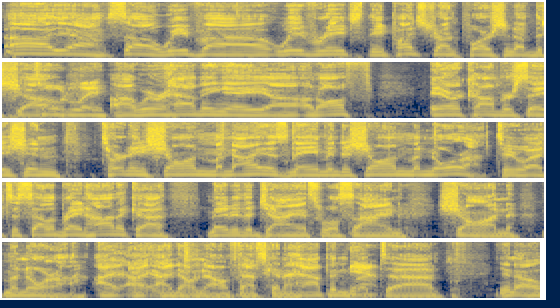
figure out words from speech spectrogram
Uh yeah. So we've uh we've reached the punch drunk portion of the show. Totally. Uh we were having a uh, an off air conversation turning Sean Manaea's name into Sean Menorah to uh, to celebrate Hanukkah. Maybe the Giants will sign Sean Menorah. I I, I don't know if that's going to happen, Yeah. but uh you know,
